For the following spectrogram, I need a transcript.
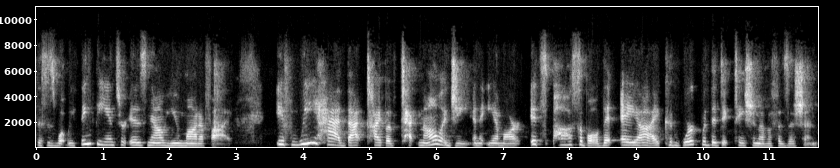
this is what we think the answer is now you modify if we had that type of technology in an EMR, it's possible that AI could work with the dictation of a physician.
